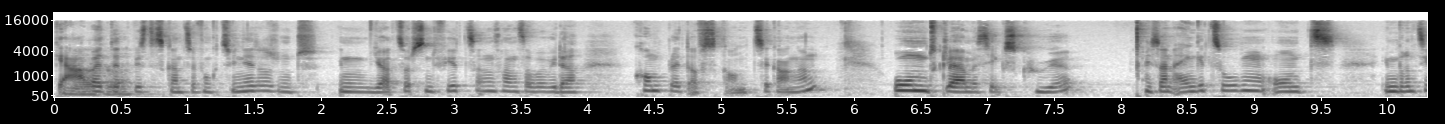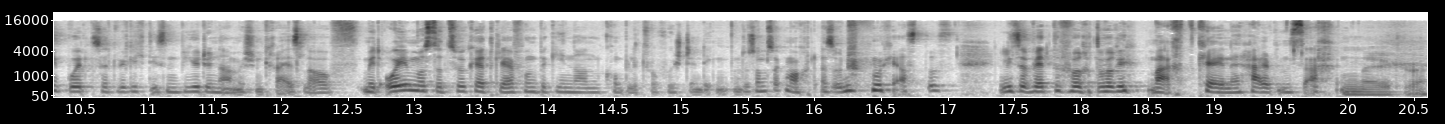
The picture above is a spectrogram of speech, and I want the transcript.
gearbeitet, klar. bis das Ganze funktioniert hat. Und im Jahr 2014 sind sie aber wieder komplett aufs Ganze gegangen. Und gleich einmal sechs Kühe sind eingezogen und im Prinzip wollten sie halt wirklich diesen biodynamischen Kreislauf mit allem, was dazugehört, gleich von Beginn an komplett vervollständigen. Und das haben sie gemacht. Also du hörst das, Elisabetta Foratori macht keine halben Sachen. Ja, klar.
